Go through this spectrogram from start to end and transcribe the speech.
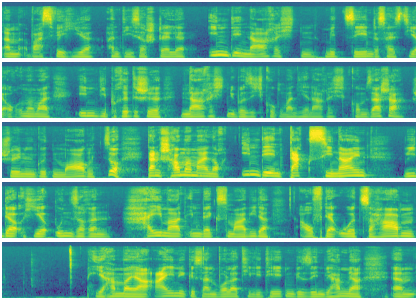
ähm, was wir hier an dieser Stelle in den Nachrichten mitsehen. Das heißt, hier auch immer mal in die britische Nachrichtenübersicht gucken, wann hier Nachrichten kommen. Sascha, schönen guten Morgen. So, dann schauen wir mal noch in den DAX hinein. Wieder hier unseren Heimatindex mal wieder auf der Uhr zu haben. Hier haben wir ja einiges an Volatilitäten gesehen. Wir haben ja, ähm,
